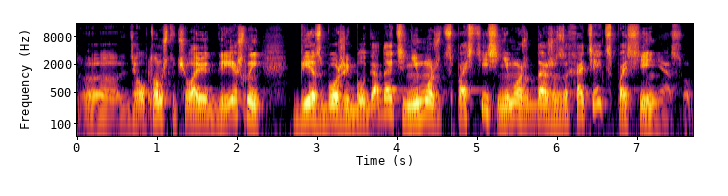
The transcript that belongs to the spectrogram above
Э, дело в том, что человек грешный без Божьей благодати не может спастись и не может даже захотеть спасения особо.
